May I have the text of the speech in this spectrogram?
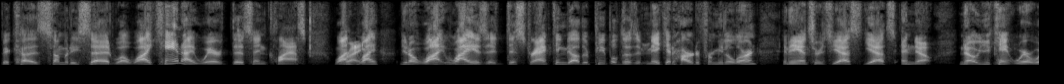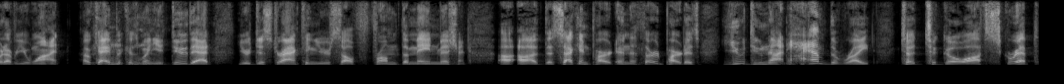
because somebody said, "Well, why can't I wear this in class? Why, right. why, you know, why, why is it distracting to other people? Does it make it harder for me to learn?" And the answer is yes, yes, and no. No, you can't wear whatever you want. Okay, mm-hmm. because when you do that, you're distracting yourself from the main mission. Uh, uh, the second part and the third part is you do not have the right to to go off script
